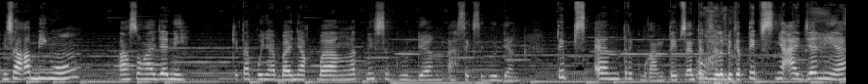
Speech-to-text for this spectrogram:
misalkan bingung langsung aja nih kita punya banyak banget nih segudang asik segudang tips and trick bukan tips and trick sih, lebih ke tipsnya aja nih ya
